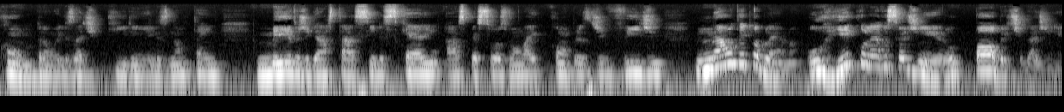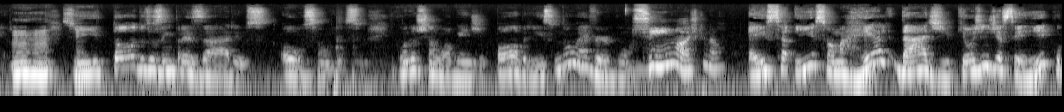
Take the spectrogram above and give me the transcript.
compram eles adquirem eles não têm medo de gastar se eles querem as pessoas vão lá e compram eles dividem não tem problema o rico leva o seu dinheiro o pobre te dá dinheiro Uhum. E todos os empresários ouçam isso. E quando eu chamo alguém de pobre, isso não é vergonha. Sim, lógico que não. É isso, isso é uma realidade. Porque hoje em dia ser rico,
